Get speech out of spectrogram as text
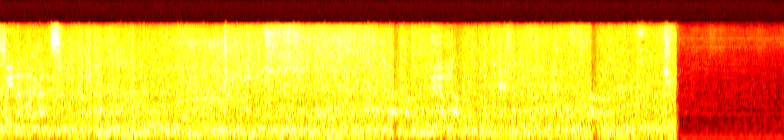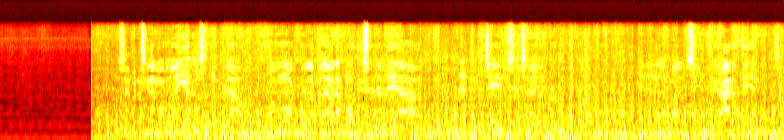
estoy enamorado. No sé, pero sin amor no llegamos a ningún lado. Un amor por la palabra amor que suena media, media cliché, no sé, o sea, el, el- o sea, entregarte, sea,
